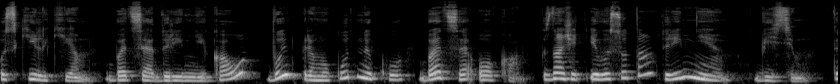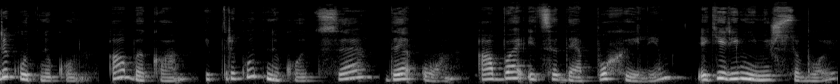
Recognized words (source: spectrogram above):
оскільки БЦ дорівнює КО в прямокутнику БЦОК. Значить, і висота дорівнює 8. Трикутнику АБК і в трикутнику СДО. АБ і СД похилі, які рівні між собою,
